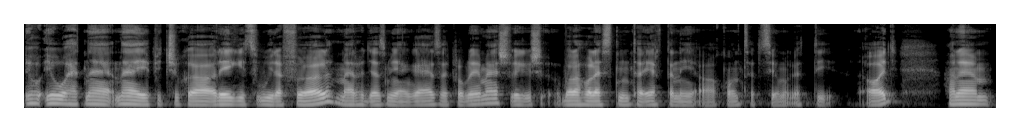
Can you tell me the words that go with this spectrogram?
jó, jó hát ne, ne építsük a régit újra föl, mert hogy az milyen gáz, vagy problémás, végülis valahol ezt mintha érteni a koncepció mögötti agy, hanem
